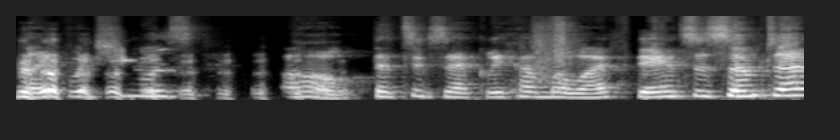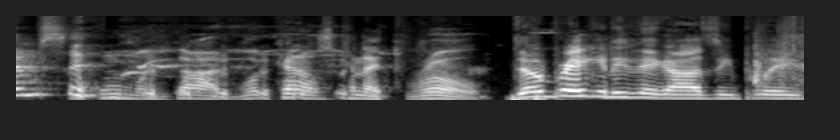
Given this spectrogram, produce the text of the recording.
like when she was. Oh, that's exactly how my wife dances sometimes. Oh my God, what else can I throw? Don't break anything, Ozzy, please.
